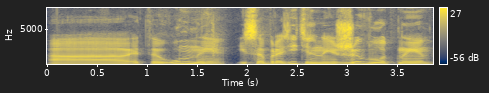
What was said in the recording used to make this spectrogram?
А, это умные и сообразительные животные.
